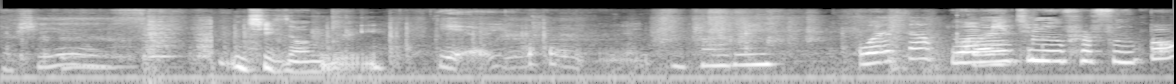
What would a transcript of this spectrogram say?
There she is. And she's hungry. Yeah, you're hungry. You hungry? What is that? You want me to move her food bowl?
